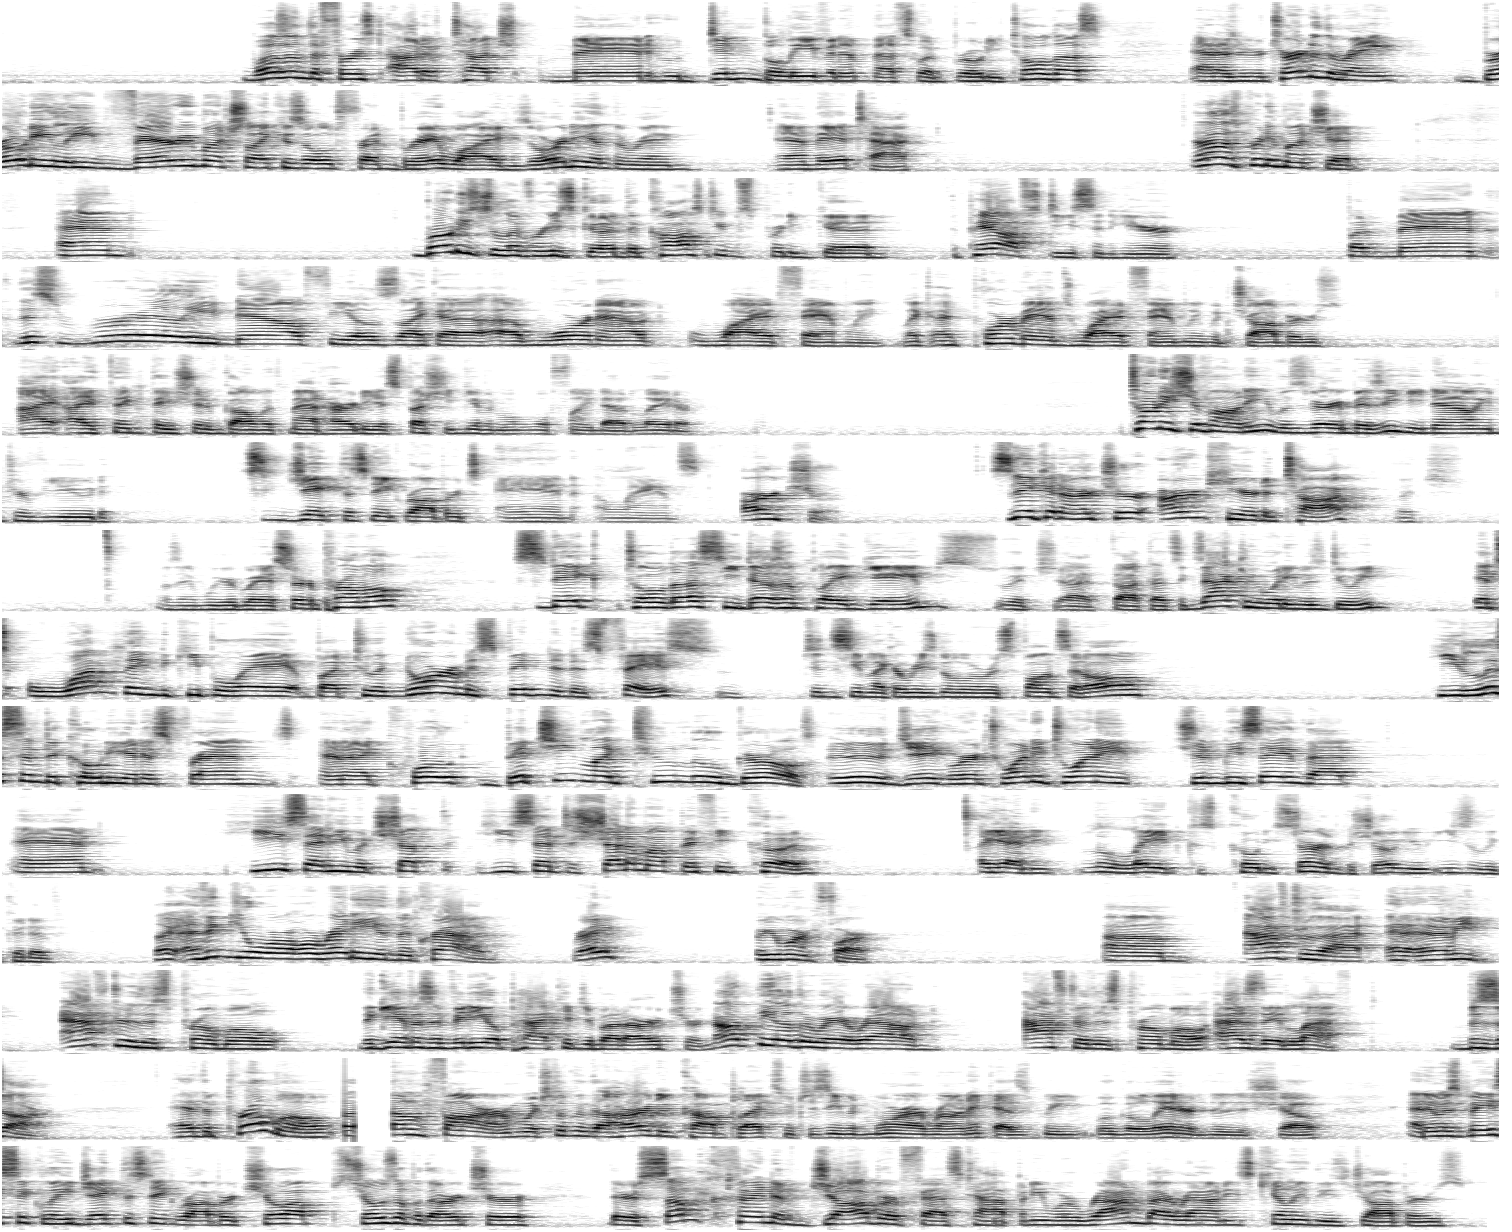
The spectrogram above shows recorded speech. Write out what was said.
wasn't the first out of touch man who didn't believe in him. That's what Brodie told us. And as we return to the ring, Brodie Lee, very much like his old friend Bray Wyatt, he's already in the ring, and they attacked. And that was pretty much it. And Brodie's delivery's good. The costume's pretty good. The payoff's decent here. But man, this really now feels like a, a worn out Wyatt family. Like a poor man's Wyatt family with jobbers. I, I think they should have gone with Matt Hardy, especially given what we'll find out later. Tony Schiavone was very busy. He now interviewed Jake the Snake Roberts and Lance Archer. Snake and Archer aren't here to talk, which was a weird way to start a promo. Snake told us he doesn't play games, which I thought that's exactly what he was doing. It's one thing to keep away, but to ignore him is spitting in his face. Didn't seem like a reasonable response at all. He listened to Cody and his friends, and I quote, bitching like two little girls. Ew, Jake, we're in 2020. Shouldn't be saying that. And he said he would shut. The, he said to shut him up if he could. Again, a little late because Cody started the show. You easily could have like I think you were already in the crowd, right? Or you weren't far. Um, after that, and, and I mean after this promo, they gave us a video package about Archer, not the other way around. After this promo, as they left, bizarre. And the promo, some farm, which looked like the Hardy complex, which is even more ironic as we will go later through the show. And it was basically Jake the Snake Roberts show up, shows up with Archer. There's some kind of jobber fest happening where round by round he's killing these jobbers.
